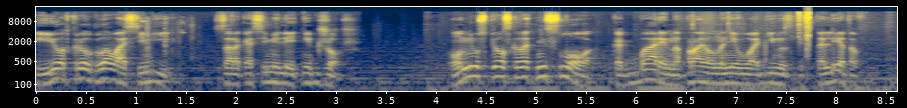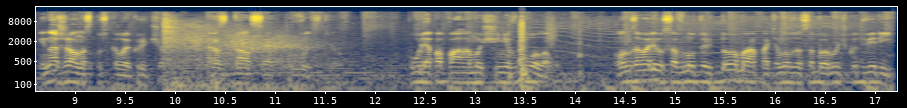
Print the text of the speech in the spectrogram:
Ее открыл глава семьи, 47-летний Джордж. Он не успел сказать ни слова, как Барри направил на него один из пистолетов и нажал на спусковой крючок. Раздался выстрел. Пуля попала мужчине в голову. Он завалился внутрь дома, потянув за собой ручку двери.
